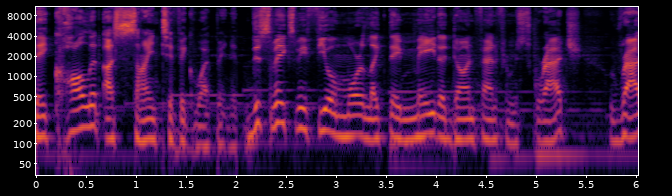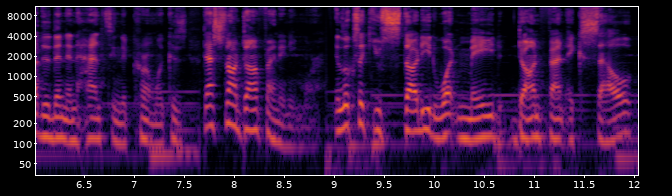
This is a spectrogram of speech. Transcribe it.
They call it a scientific weapon. This makes me feel more like they made a Donphan from scratch rather than enhancing the current one because that's not Donphan anymore. It looks like you studied what made Donphan excel.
